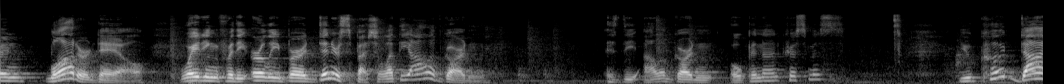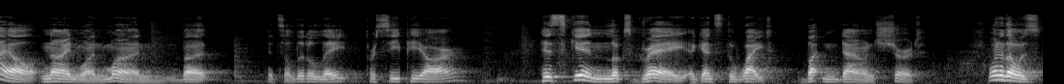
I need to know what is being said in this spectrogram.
in Lauderdale, waiting for the early bird dinner special at the Olive Garden. Is the Olive Garden open on Christmas? You could dial 911, but it's a little late for CPR. His skin looks gray against the white button down shirt. One of those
